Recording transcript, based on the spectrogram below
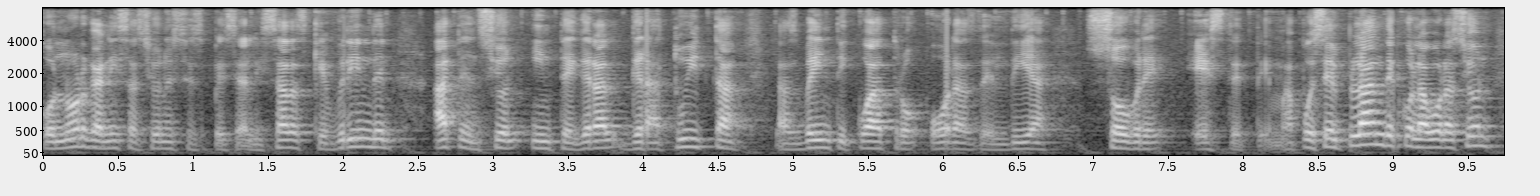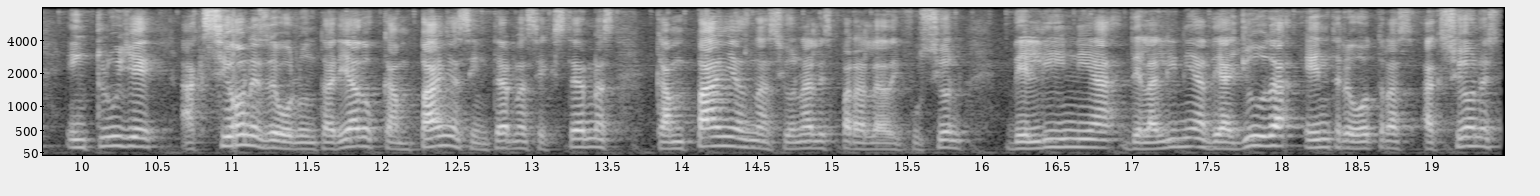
con organizaciones especializadas que brinden atención integral gratuita las 24 horas del día sobre este tema. Pues el plan de colaboración incluye acciones de voluntariado, campañas internas y externas, campañas nacionales para la difusión de, línea, de la línea de ayuda, entre otras acciones.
